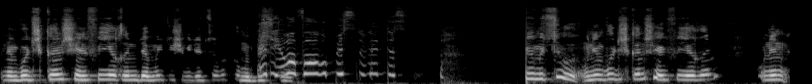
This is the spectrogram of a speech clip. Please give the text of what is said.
Und dann wollte ich ganz schnell fahren, damit ich wieder zurückkomme. Eddie, aber warum bist du denn das... Hör mir zu. Und dann wollte ich ganz schnell fahren. Und dann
